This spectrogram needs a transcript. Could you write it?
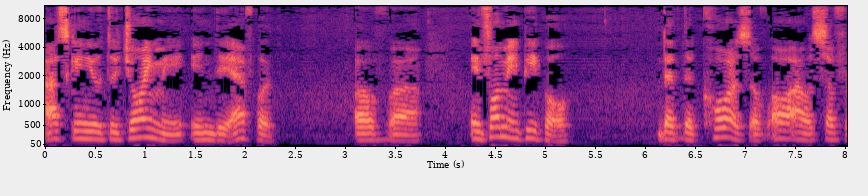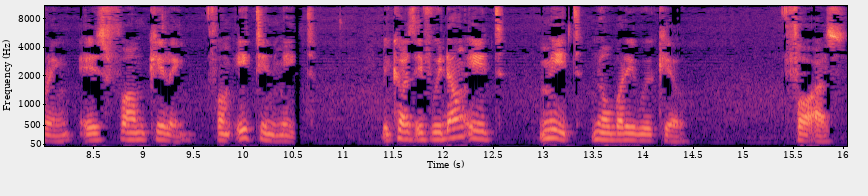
asking you to join me in the effort of uh, informing people that the cause of all our suffering is from killing, from eating meat. Because if we don't eat meat, nobody will kill for us,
